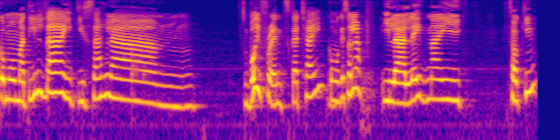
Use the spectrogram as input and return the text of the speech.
como Matilda y quizás la mm, Boyfriends, ¿cachai? Como que son las... Y la Late Night Talking.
